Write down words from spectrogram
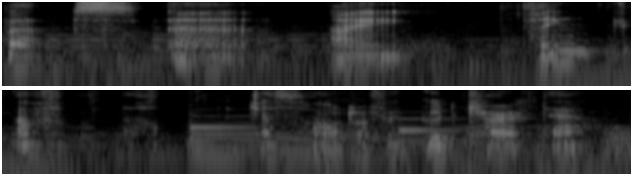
But uh, i think of just thought of a good character who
